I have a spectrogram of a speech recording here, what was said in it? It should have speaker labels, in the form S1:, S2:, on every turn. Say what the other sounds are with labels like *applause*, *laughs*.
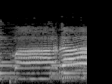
S1: eu olho para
